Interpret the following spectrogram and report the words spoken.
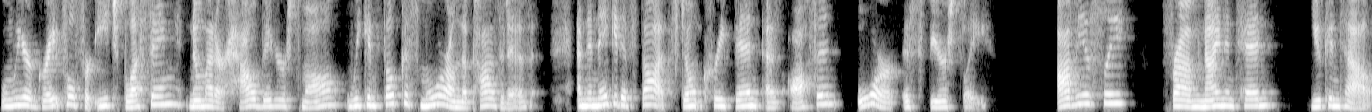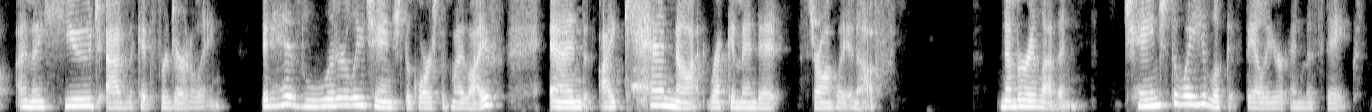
When we are grateful for each blessing, no matter how big or small, we can focus more on the positive, and the negative thoughts don't creep in as often or as fiercely. Obviously, from 9 and 10, you can tell I'm a huge advocate for journaling. It has literally changed the course of my life, and I cannot recommend it strongly enough. Number 11, change the way you look at failure and mistakes.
